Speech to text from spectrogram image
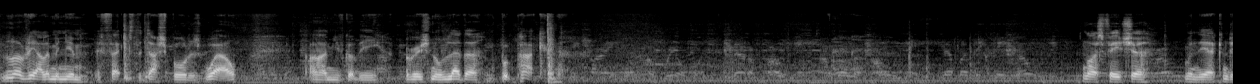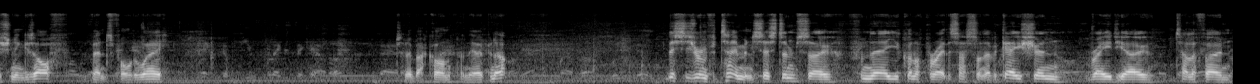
Lovely aluminium effect to the dashboard as well. Um, you've got the original leather book pack. Nice feature when the air conditioning is off, vents fold away. Turn it back on and they open up this is your infotainment system so from there you can operate the satellite navigation radio telephone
